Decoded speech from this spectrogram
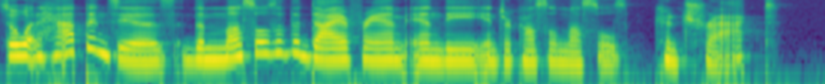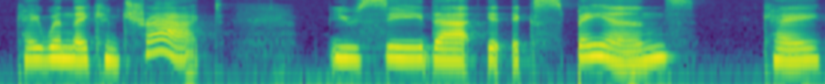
So, what happens is the muscles of the diaphragm and the intercostal muscles contract. Okay, when they contract, you see that it expands, okay,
